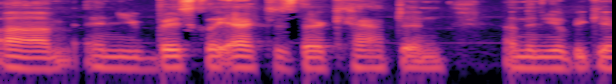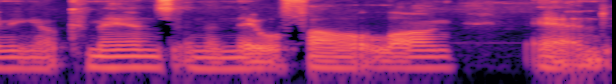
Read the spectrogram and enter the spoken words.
Um, and you basically act as their captain, and then you'll be giving out commands, and then they will follow along, and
